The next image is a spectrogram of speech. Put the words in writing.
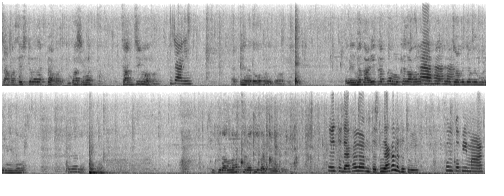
চাপা সিস্টেমের একটা হয় বা তোমার চার্জিংও হয়। জানি। একটা এনে দেবো ফোনে তোমাকে। তাহলে এইভাবে দাঁড়িয়ে থাকবে মুখে লাগানো হ্যাঁ, থাকবে হ্যাঁ, তুমি হ্যাঁ। জগে জগে ভরে নিয়ে নেব। ঠিক আছে? কি কি রান্না হচ্ছে দেখি এই তো দেখালাম তো তুই দেখালে তো তুমি। ফুলকপি মাছ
